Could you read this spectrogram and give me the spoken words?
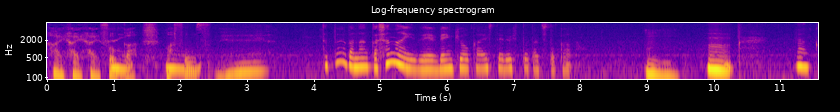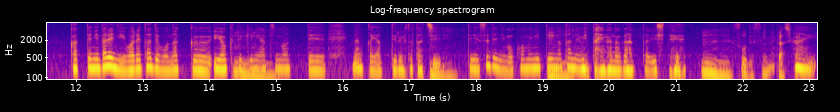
はいはいはいそうか、はいまあうんそうですね。例えばなんか社内で勉強会してる人たちとか、うんうん、なんか勝手に誰に言われたでもなく意欲的に集まってなんかやってる人たち。ですでにもうコミュニティの種みたいなのがあったりして、うん、うん、そうですよね確かに、はい。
